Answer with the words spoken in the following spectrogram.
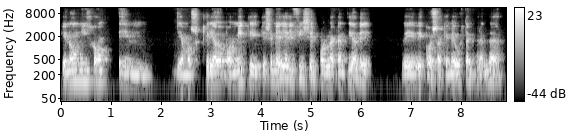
que no un hijo, digamos, criado por mí, que, que, se me haría difícil por la cantidad de, de, cosas que me gusta emprender.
